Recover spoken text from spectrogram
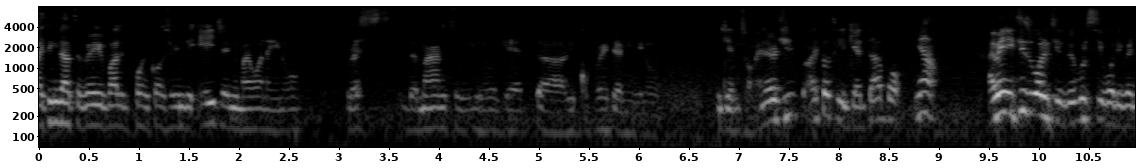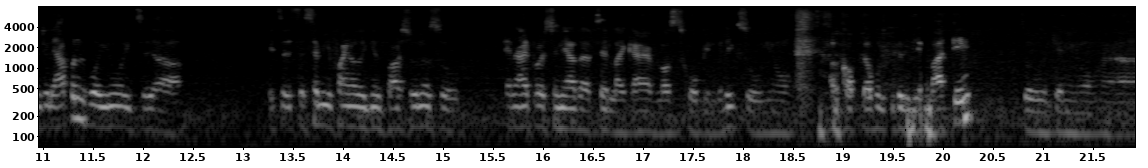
I think that's a very valid point considering the age, and you might wanna, you know, rest the man to you know get uh, recuperate and you know gain some energy. I totally get that, but yeah, I mean it is what it is. We will see what eventually happens, but you know it's a uh, it's it's a semi-final against Barcelona, so. And I personally, as I've said, like I have lost hope in the league. So you know, a cup double wouldn't be a bad thing. So we can you know uh,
